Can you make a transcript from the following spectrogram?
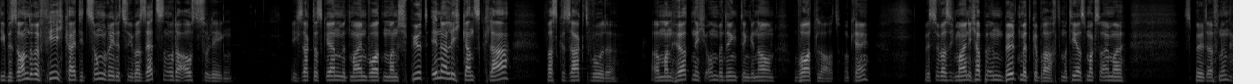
Die besondere Fähigkeit, die Zungenrede zu übersetzen oder auszulegen. Ich sage das gerne mit meinen Worten, man spürt innerlich ganz klar, was gesagt wurde. Aber man hört nicht unbedingt den genauen Wortlaut, okay? Wisst ihr, was ich meine? Ich habe ein Bild mitgebracht. Matthias, magst du einmal das Bild öffnen?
